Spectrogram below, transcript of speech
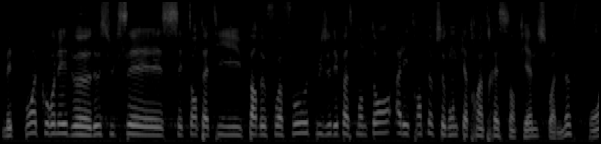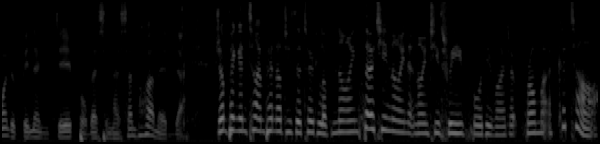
Mais point couronné de, succès, ces tentatives par deux fois faute, plus de dépassement de temps. Allez, 39 secondes 93 centièmes, soit 9 points de pénalité pour Bassem Hassan Mohamed. Jumping and time penalties, a total of 9, 39.93 for the rider from Qatar.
